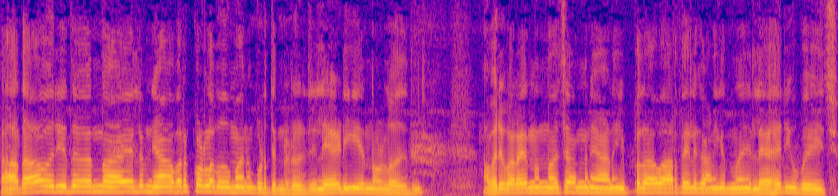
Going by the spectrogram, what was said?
സാധാ ഒരു ഇത് എന്നായാലും ഞാൻ അവർക്കുള്ള ബഹുമാനം കൊടുത്തിട്ടുണ്ട്. ഒരു ലേഡി എന്നുള്ള ഇതിൽ. അവർ പറയുന്നതെന്ന് വെച്ചാൽ അങ്ങനെയാണ്. ഇപ്പോൾ ആ വാർത്തയിൽ കാണിക്കുന്നത് ലഹരി ഉപയോഗിച്ചു.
